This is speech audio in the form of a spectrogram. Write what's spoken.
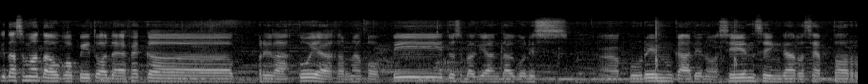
kita semua tahu kopi itu ada efek ke perilaku ya karena kopi itu sebagai antagonis uh, purin ke adenosin sehingga reseptor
